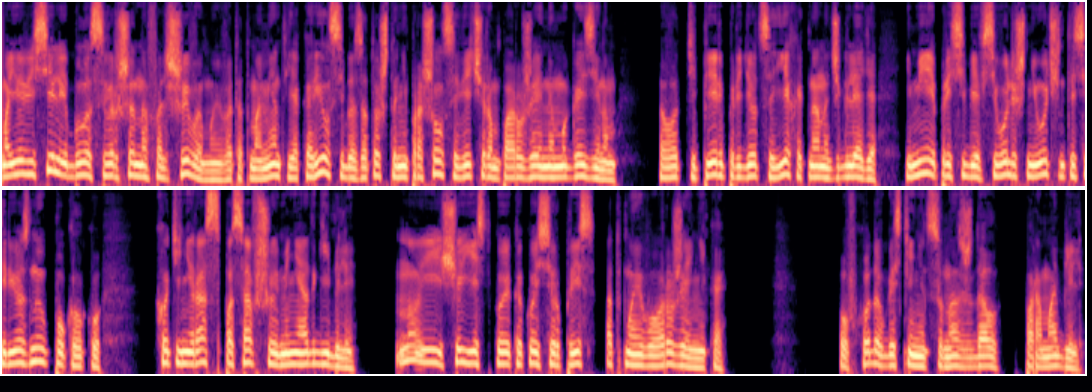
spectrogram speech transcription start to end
Мое веселье было совершенно фальшивым, и в этот момент я корил себя за то, что не прошелся вечером по оружейным магазинам. А вот теперь придется ехать на ночь глядя, имея при себе всего лишь не очень-то серьезную пуколку, хоть и не раз спасавшую меня от гибели. Ну и еще есть кое-какой сюрприз от моего оружейника. У входа в гостиницу нас ждал паромобиль.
